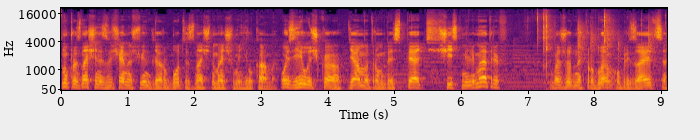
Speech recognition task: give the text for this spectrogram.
Ну, призначений, звичайно ж, він для роботи з значно меншими гілками. Ось гілочка діаметром десь 5-6 мм без жодних проблем обрізається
